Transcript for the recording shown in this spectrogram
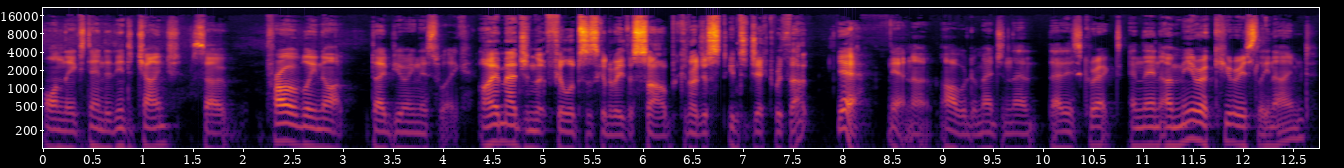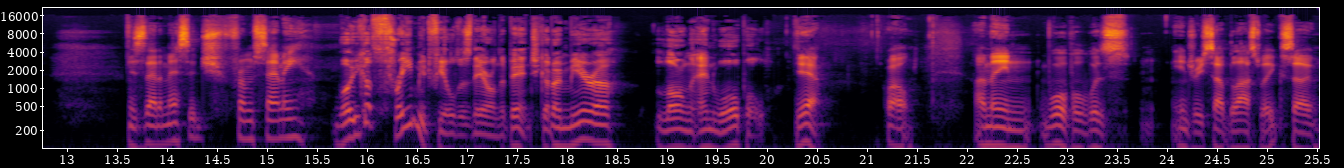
on the extended interchange. So probably not debuting this week. I imagine that Phillips is going to be the sub. Can I just interject with that? Yeah, yeah, no, I would imagine that that is correct. And then O'Meara, curiously named. Is that a message from Sammy? Well, you've got three midfielders there on the bench. You've got O'Meara, Long, and Worpel. Yeah. Well, I mean, Worpel was injury sub last week, so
